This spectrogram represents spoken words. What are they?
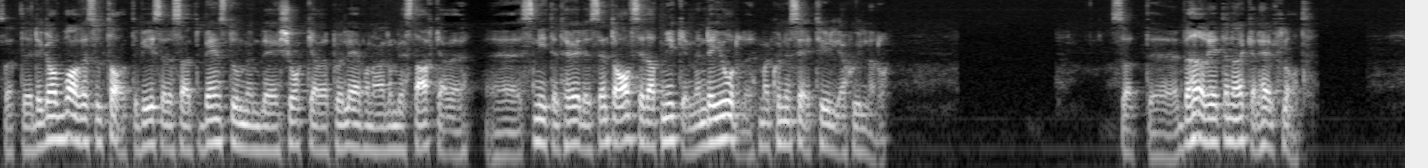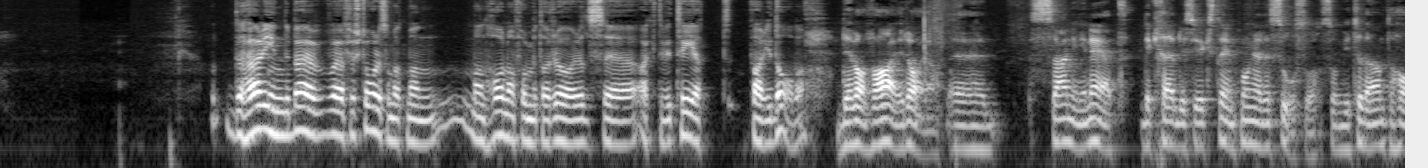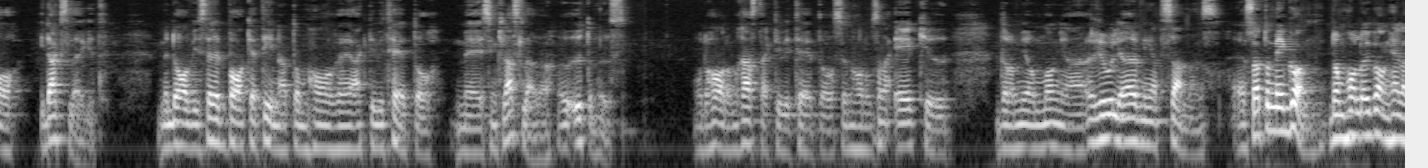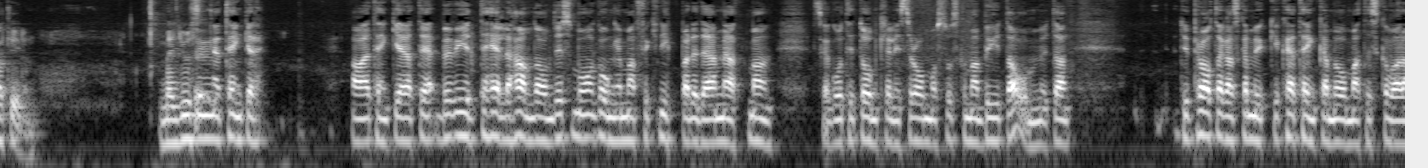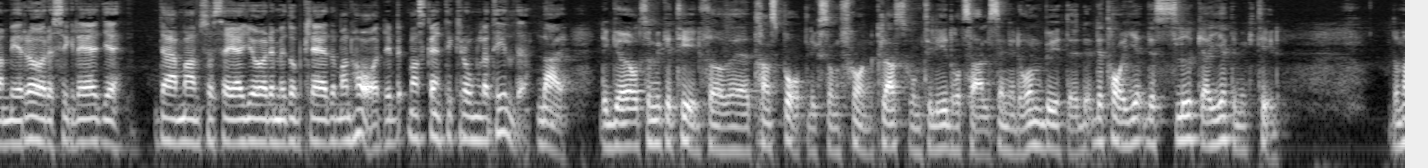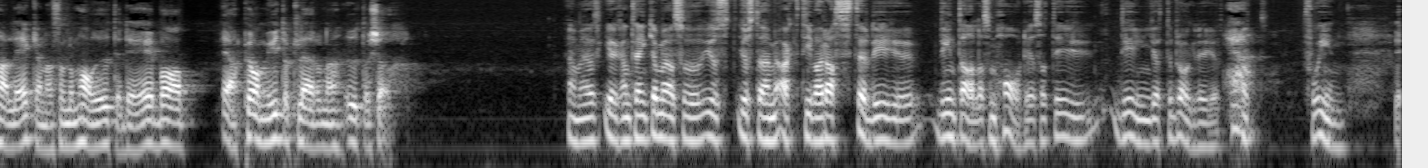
Så att det gav bra resultat. Det visade sig att benstommen blev tjockare på eleverna, de blev starkare. Snittet höjdes, inte avsevärt mycket, men det gjorde det. Man kunde se tydliga skillnader. Så att behörigheten ökade helt klart. Det här innebär vad jag förstår det som att man, man har någon form av rörelseaktivitet varje dag va? Det var varje dag ja. Eh, sanningen är att det krävdes ju extremt många resurser som vi tyvärr inte har i dagsläget. Men då har vi istället bakat in att de har eh, aktiviteter med sin klasslärare utomhus. Och då har de rastaktiviteter och sen har de sådana EQ där de gör många roliga övningar tillsammans. Eh, Så att de är igång. De håller igång hela tiden. Men just... Mm, jag tänker Ja, jag tänker att det behöver ju inte heller handla om det är så många gånger man förknippar det där med att man ska gå till ett omklädningsrum och så ska man byta om utan du pratar ganska mycket kan jag tänka mig om att det ska vara mer rörelseglädje där man så att säga gör det med de kläder man har. Det, man ska inte krångla till det. Nej, det går åt så mycket tid för eh, transport liksom från klassrum till idrottshall. Sen är det ombyte. Det, det, tar, det slukar jättemycket tid. De här lekarna som de har ute, det är bara ja, på med ytterkläderna, ut och kör. Ja, men jag, jag kan tänka mig alltså just, just det här med aktiva raster, det är ju det är inte alla som har det så det är ju det är en jättebra grej att, Ja. få in.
